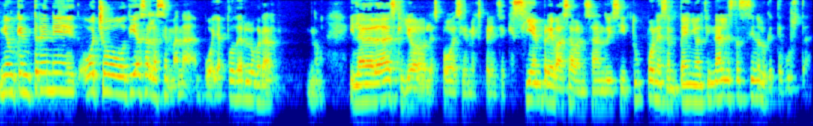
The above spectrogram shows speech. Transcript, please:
ni aunque entrene ocho días a la semana, voy a poder lograrlo. ¿no? Y la verdad es que yo les puedo decir mi experiencia, que siempre vas avanzando y si tú pones empeño, al final estás haciendo lo que te gusta.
